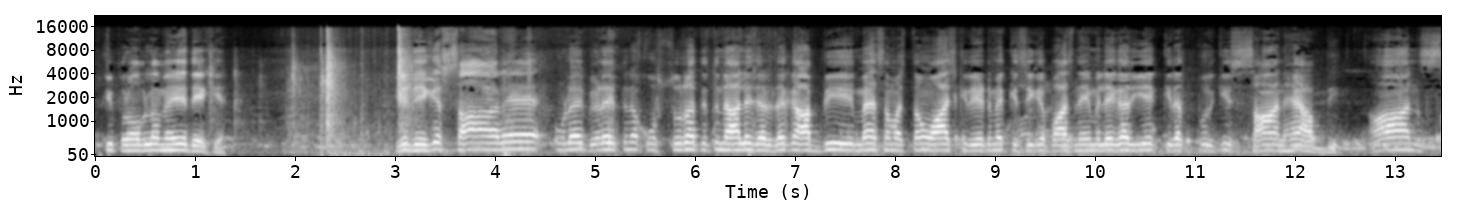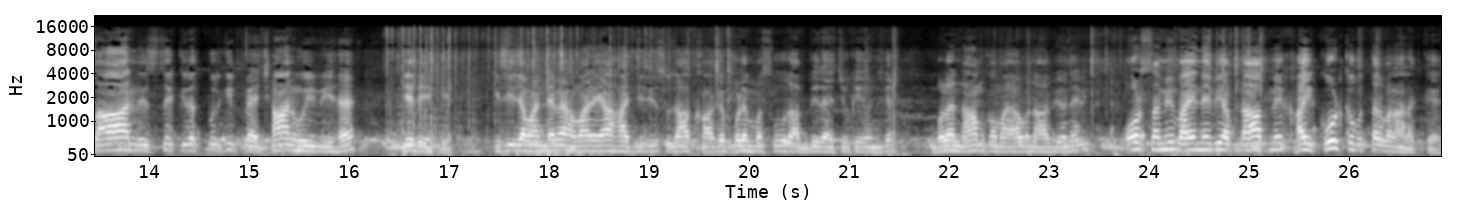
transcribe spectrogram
की प्रॉब्लम है ये देखिए। ये देखिए सारे उड़े बिड़े इतने खूबसूरत इतने आले दर्जे के आप भी मैं समझता हूँ आज की डेट में किसी के पास नहीं मिलेगा ये किरतपुर की शान है आप भी। आन शान इससे किरतपुर की पहचान हुई भी है। ये देखिए किसी ज़माने में हमारे यहाँ हाजी जी सुजात खां के बड़े मशहूर आप भी रह चुके हैं उनके। बड़ा नाम कमाया उन आबियों ने भी। और समी भाई ने भी अपना आप में एक हाई कोर्ट कबूतर बना रखे हैं।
